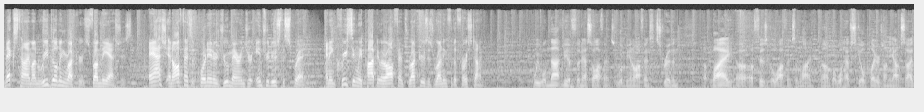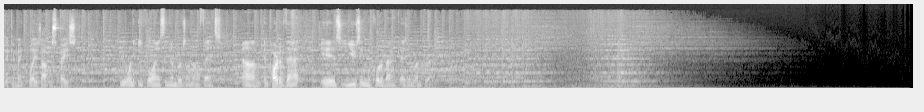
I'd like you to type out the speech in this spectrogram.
Next time on Rebuilding Rutgers from the Ashes, Ash and offensive coordinator Drew Mehringer introduce the spread, an increasingly popular offense Rutgers is running for the first time. We will not be a finesse offense. We'll be an offense that's driven uh, by uh, a physical offensive line, uh, but we'll have skilled players on the outside that can make plays out in space. We want to equalize the numbers on offense, um, and part of that is using the quarterback as a run threat.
